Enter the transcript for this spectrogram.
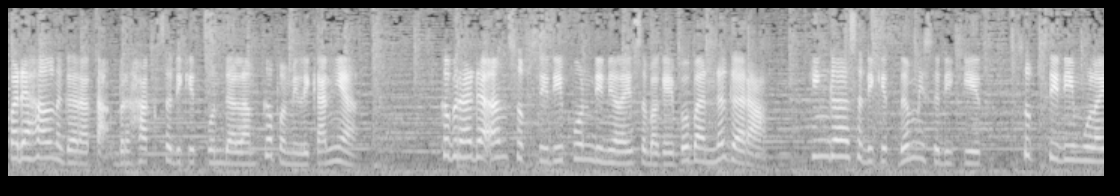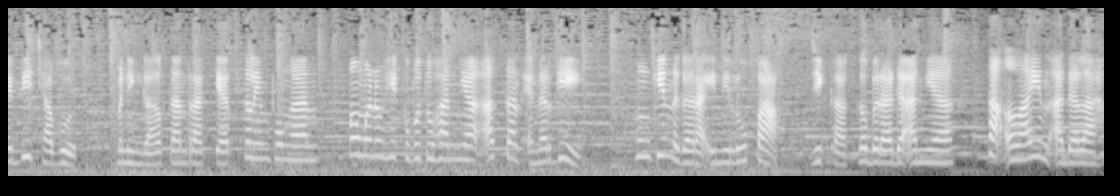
Padahal negara tak berhak sedikit pun dalam kepemilikannya. Keberadaan subsidi pun dinilai sebagai beban negara hingga sedikit demi sedikit subsidi mulai dicabut meninggalkan rakyat kelimpungan memenuhi kebutuhannya akan energi mungkin negara ini lupa jika keberadaannya tak lain adalah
